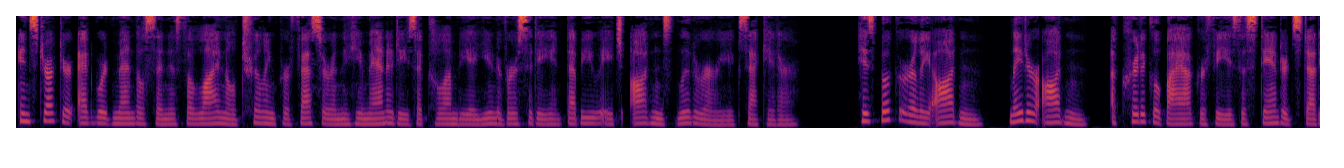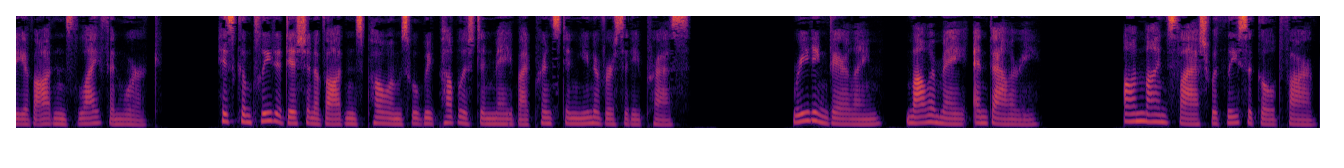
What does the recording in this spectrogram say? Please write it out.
Instructor Edward Mendelson is the Lionel Trilling Professor in the Humanities at Columbia University and W. H. Auden's literary executor. His book Early Auden, Later Auden, a critical biography is a standard study of Auden's life and work. His complete edition of Auden's poems will be published in May by Princeton University Press. Reading Verlaine, Mallarmé, and Valéry. Online slash with Lisa Goldfarb.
